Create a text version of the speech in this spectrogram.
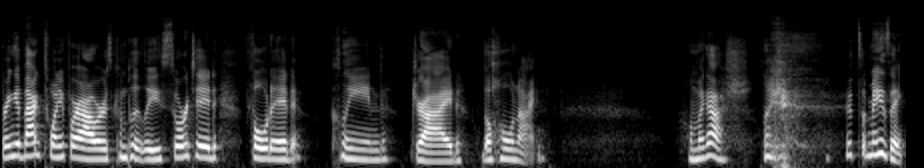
bring it back 24 hours, completely sorted, folded, cleaned, dried, the whole nine. Oh my gosh, like it's amazing.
